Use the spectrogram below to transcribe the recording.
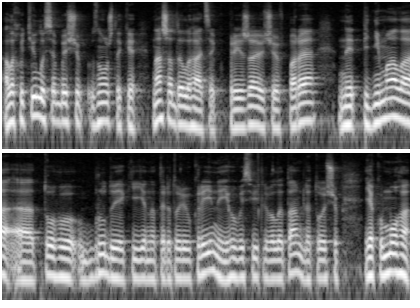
Але хотілося б, щоб знову ж таки наша делегація, приїжджаючи в ПАРЕ, не піднімала е, того бруду, який є на території України, його висвітлювали там для того, щоб якомога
